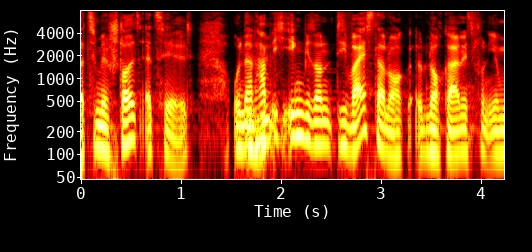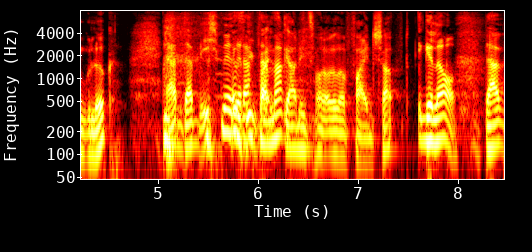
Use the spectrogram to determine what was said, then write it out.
Hat sie mir stolz erzählt. Und Mhm. dann habe ich irgendwie so, ein- die weiß da noch, noch gar nichts von ihrem Glück. Ja, da habe ich mir gedacht, da weiß mach, gar nichts von eurer Feindschaft. Genau, da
